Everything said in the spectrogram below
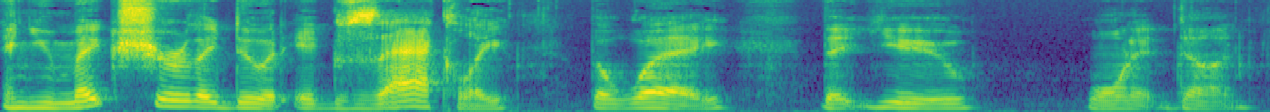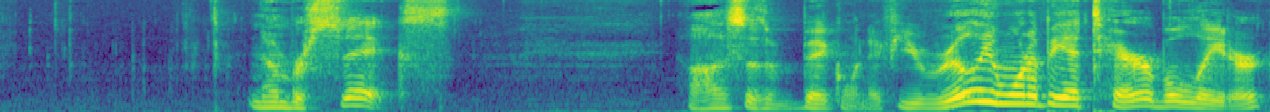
and you make sure they do it exactly the way that you want it done. Number six, oh, this is a big one. If you really want to be a terrible leader,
